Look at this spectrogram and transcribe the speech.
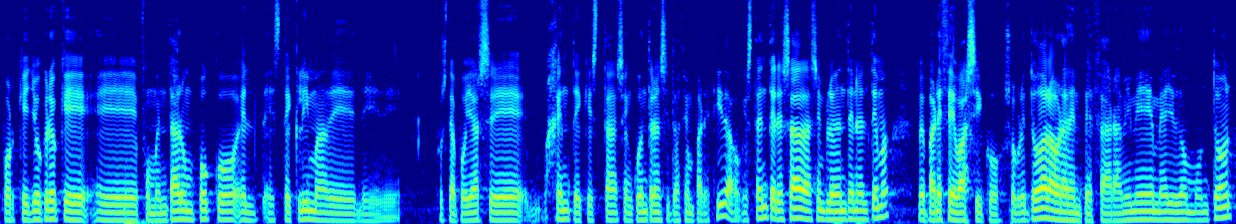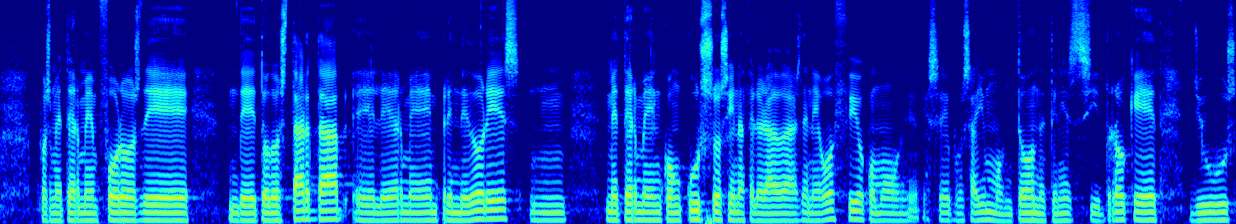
Porque yo creo que fomentar un poco este clima de, pues de apoyarse gente que está, se encuentra en situación parecida o que está interesada simplemente en el tema, me parece básico, sobre todo a la hora de empezar. A mí me, me ayuda un montón pues meterme en foros de, de todo startup, leerme emprendedores, mm, meterme en concursos y en aceleradoras de negocio, como, que sé, pues hay un montón, tenéis Seed Rocket, Juice,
